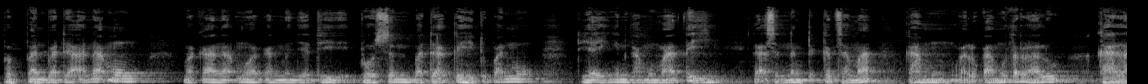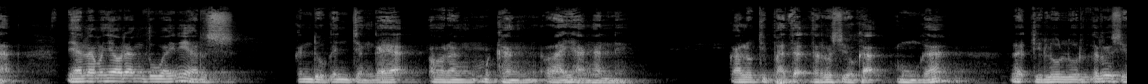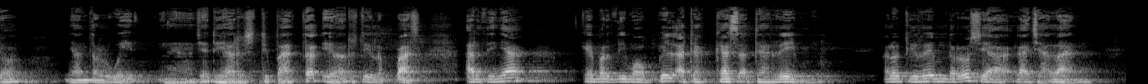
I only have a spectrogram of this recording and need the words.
beban pada anakmu, maka anakmu akan menjadi bosen pada kehidupanmu. Dia ingin kamu mati, gak seneng deket sama kamu. Kalau kamu terlalu galak. Ya namanya orang tua ini harus kendu kenceng kayak orang megang layangan nih. Kalau dibatak terus yo gak munggah, dilulur terus yo nyantol weight. Nah, jadi harus dibatak ya harus dilepas. Artinya seperti mobil ada gas ada rem. Kalau di rem terus ya nggak jalan,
